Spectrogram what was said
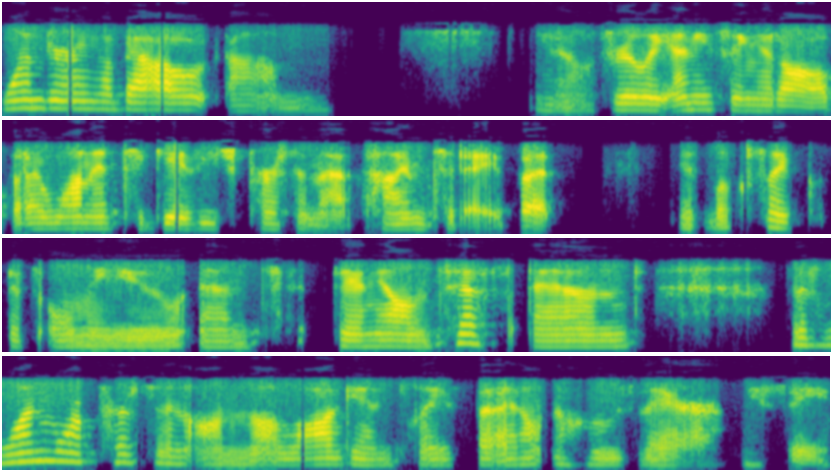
wondering about. Um, you know, it's really anything at all. But I wanted to give each person that time today. But it looks like it's only you and Danielle and Tiff, and there's one more person on the login place, but I don't know who's there. Let me see.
